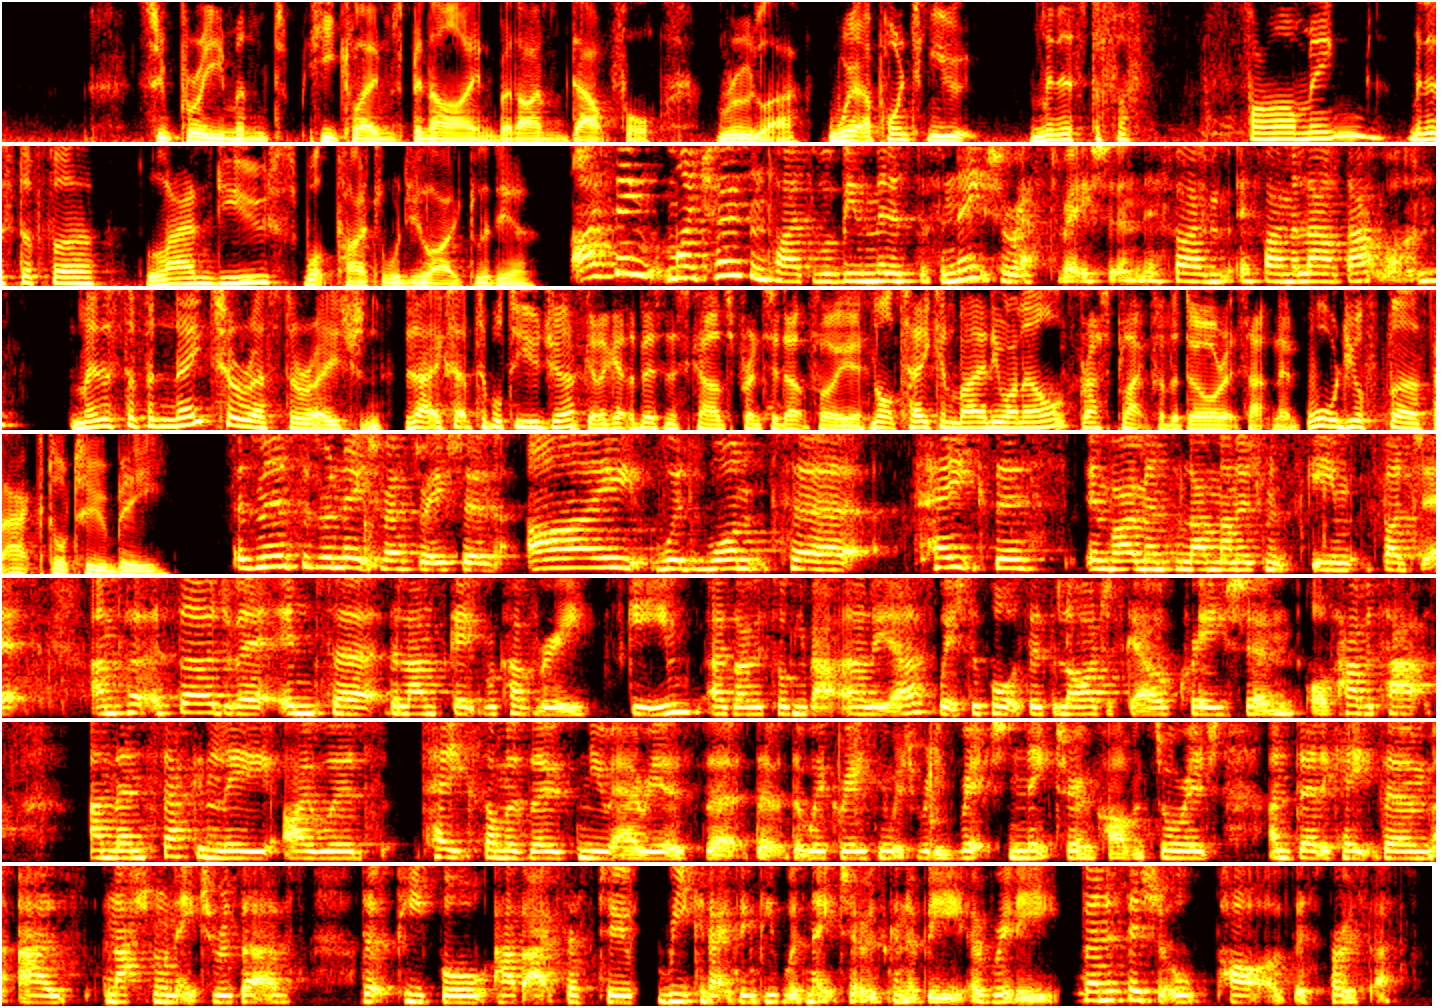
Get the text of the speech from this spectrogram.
supreme and he claims benign, but I'm doubtful ruler. We're appointing you Minister for Farming, Minister for Land Use. What title would you like, Lydia? I think my chosen title would be the Minister for Nature Restoration, if I'm if I'm allowed that one. Minister for Nature Restoration. Is that acceptable to you, Geoff? Going to get the business cards printed up for you. Not taken by anyone else? Brass plaque for the door, it's happening. What would your first act or two be? As Minister for Nature Restoration, I would want to take this environmental land management scheme budget and put a third of it into the landscape recovery scheme, as I was talking about earlier, which supports this larger scale creation of habitats. And then, secondly, I would take some of those new areas that, that, that we're creating, which are really rich in nature and carbon storage, and dedicate them as national nature reserves that people have access to. Reconnecting people with nature is going to be a really beneficial part of this process.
